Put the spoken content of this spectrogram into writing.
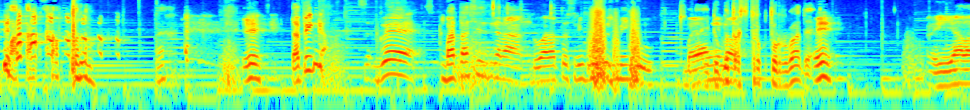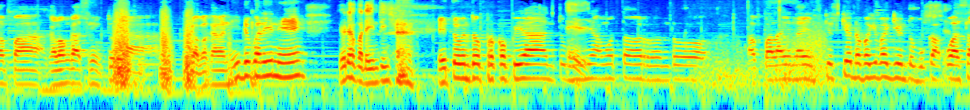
makan apa lu? Eh, tapi enggak. Gue batasin sekarang 200 ribu itu seminggu. Bayangin Hidup lu terstruktur banget ya. Eh, iyalah Pak. Kalau nggak struktur ya nggak bakalan hidup hari ini. Ya udah pada inti. Itu untuk perkopian, untuk Eh. minyak motor, untuk apa lain-lain. Skill-skill udah bagi-bagi untuk buka Siap. puasa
